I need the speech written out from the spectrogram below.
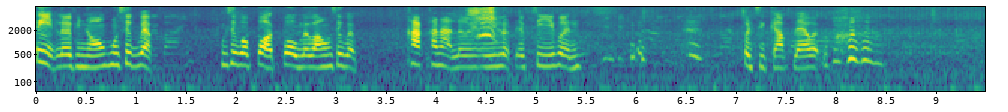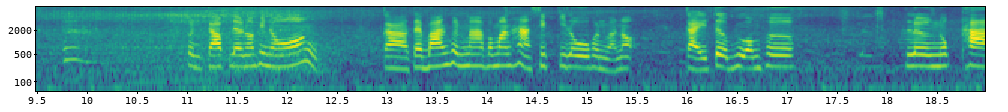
ปีดเลยพี่น้องรู้สึกแบบรู้สึกว่าปลอดโปร่งแบบว่ารู้สึกแบบคักขนาดเลยอันนี้รถ FC เพิ่นเพิ่นสิกลับแล้วเพิ่นกลับแล้วเนาะพี่น้องกะแต่บ้านเพิ่นมาประมาณ 50 กิโลเพิ่นว่าเนาะไก่เติบอยู่อำเภอ เลิงนกทา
